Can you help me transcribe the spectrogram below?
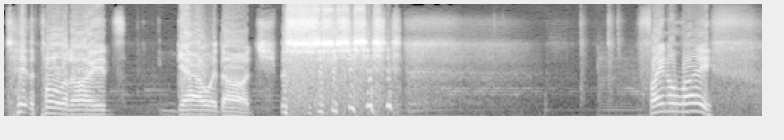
Take the Polaroids. Get out of Dodge. Final life.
